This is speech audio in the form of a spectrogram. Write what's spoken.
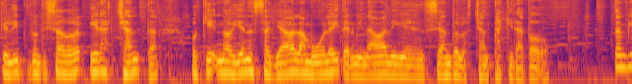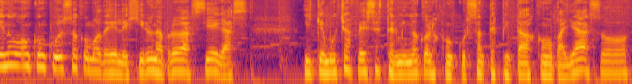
que el hipnotizador era chanta o que no habían ensayado la mula y terminaban evidenciando los chantas que era todo. También hubo un concurso como de elegir una prueba ciegas y que muchas veces terminó con los concursantes pintados como payasos,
